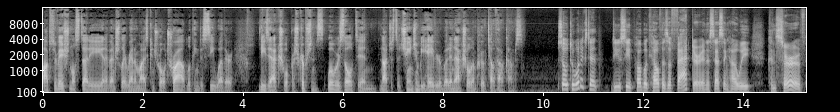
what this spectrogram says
observational study and eventually a randomized controlled trial looking to see whether these actual prescriptions will result in not just a change in behavior, but in actual improved health outcomes. So, to what extent do you see public health as a factor in assessing how we conserve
